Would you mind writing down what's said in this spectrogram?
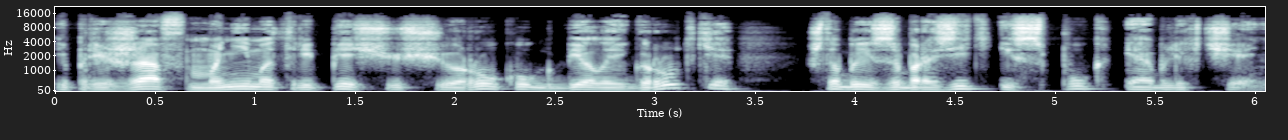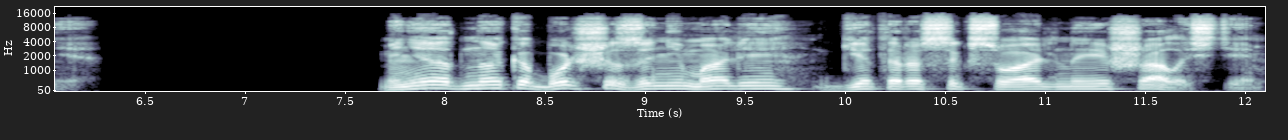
и прижав мнимо трепещущую руку к белой грудке, чтобы изобразить испуг и облегчение. Меня, однако, больше занимали гетеросексуальные шалости.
